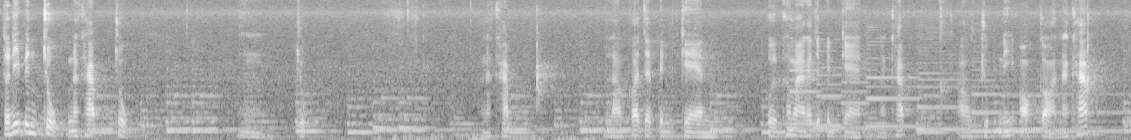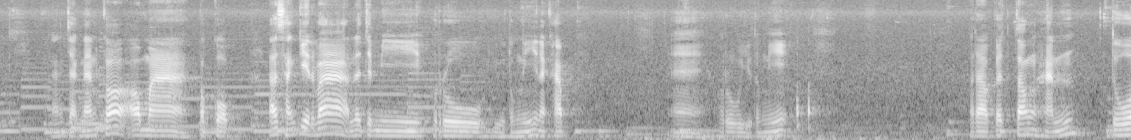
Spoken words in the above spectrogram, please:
ตัวนี้เป็นจุกนะครับจุกจุกนะครับ เราก็จะเป็นแกน เปิดเข้ามาก็จะเป็นแกนนะครับ เอาจุกนี้ออกก่อนนะครับ หลังจากนั้นก็เอามาประกบ แล้วสังเกตว่าเราจะมีรูอยู่ตรงนี้นะครับอ่ารูอยู่ตรงนี้ เราก็ต้องหันตัว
